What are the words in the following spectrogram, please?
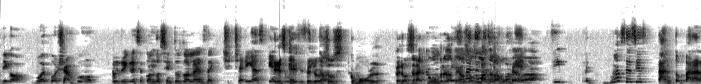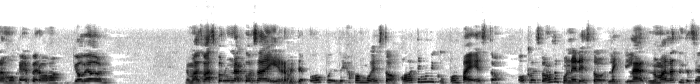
digo, voy por shampoo y regreso con 200 dólares de chicherías que Es que, necesito. pero eso es como. Pero será que un hombre también eso es más de la mujer, porque- ¿verdad? Sí, no sé si es tanto para la mujer, pero yo veo, nomás vas por una cosa y de repente, oh, pues deja pongo esto, oh, tengo mi cupón para esto, oh, pues vamos a poner esto. Like, la, nomás la tentación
